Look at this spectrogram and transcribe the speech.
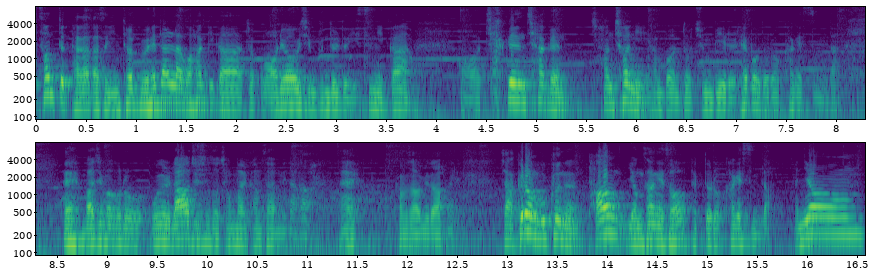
선뜻 다가가서 인터뷰 해달라고 하기가 조금 어려우신 분들도 있으니까 어, 차근차근 천천히 한번 또 준비를 해보도록 하겠습니다. 네, 마지막으로 오늘 나와주셔서 정말 감사합니다. 네, 감사합니다. 네. 자, 그럼 우쿠는 다음 영상에서 뵙도록 하겠습니다. 안녕.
